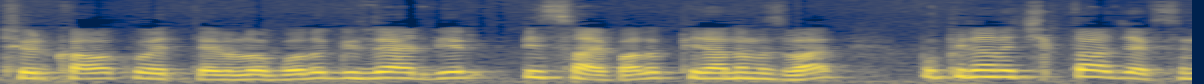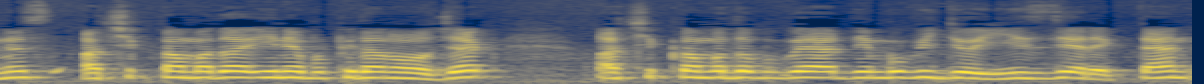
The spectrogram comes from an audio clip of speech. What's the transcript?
Türk Hava Kuvvetleri logolu güzel bir bir sayfalık planımız var. Bu planı çıktı alacaksınız. Açıklamada yine bu plan olacak. Açıklamada bu verdiğim bu videoyu izleyerekten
